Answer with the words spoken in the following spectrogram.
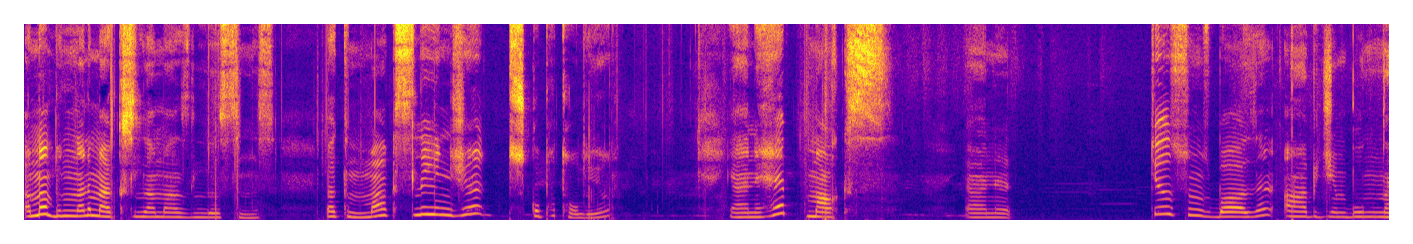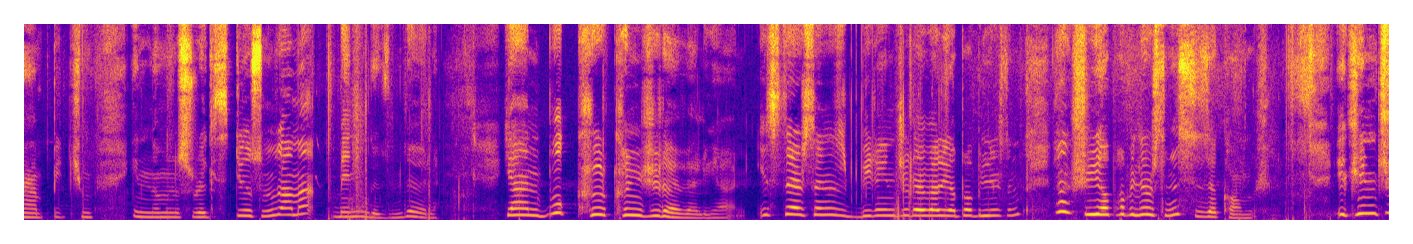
Ama bunları maxlamazlısınız. Bakın maxlayınca psikopat oluyor. Yani hep max. Yani diyorsunuz bazen abicim bu ne biçim Indominus Rex diyorsunuz ama benim gözümde öyle. Yani bu 40. level yani. İsterseniz birinci level yapabilirsiniz. Yani şu yapabilirsiniz size kalmış. İkinci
